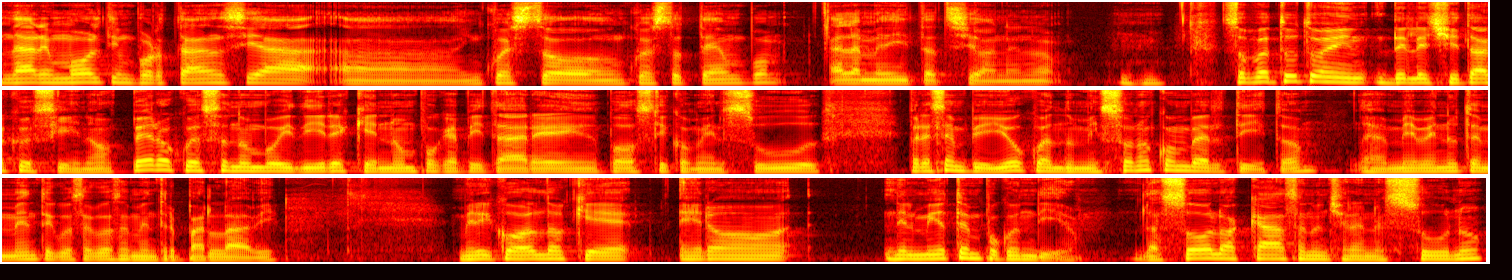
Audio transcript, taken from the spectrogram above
dare molta importanza a- in, questo, in questo tempo alla meditazione, no? Mhm. Soprattutto in delle città così, no? Però questo non vuol dire che non può capitare in posti come il sud. Per esempio, io quando mi sono convertito, eh, mi è venuta in mente questa cosa mentre parlavi. Mi ricordo che ero nel mio tempo con Dio, da solo a casa, non c'era nessuno,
